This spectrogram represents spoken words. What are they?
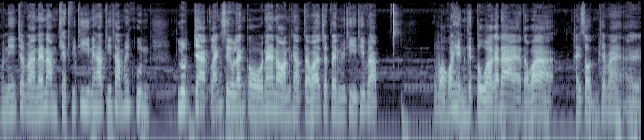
วันนี้จะมาแนะนำเจ็ดวิธีนะครับที่ทำให้คุณ หลุดจากแรงซิลแรงโกแน่นอนครับ แต่ว่าจะเป็นวิธีที่แบบจะบอกว่าเห็นแก่ตัวก็ได้ แต่ว่าใครสนใช่ไหมเออ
